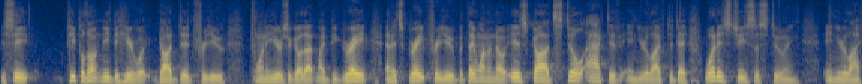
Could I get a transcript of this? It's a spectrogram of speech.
You see, people don't need to hear what God did for you 20 years ago. That might be great, and it's great for you, but they want to know is God still active in your life today? What is Jesus doing in your life.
